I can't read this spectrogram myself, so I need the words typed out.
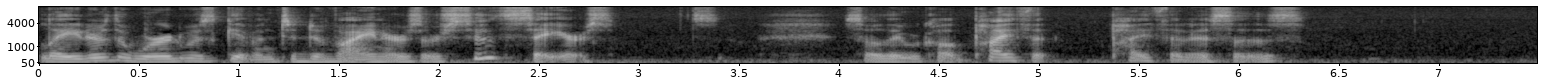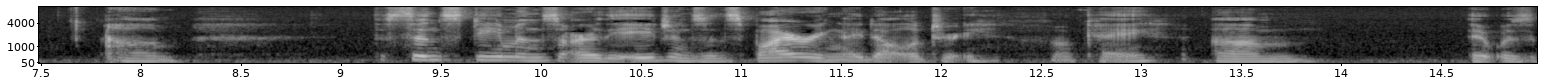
Later, the word was given to diviners or soothsayers. So they were called Python, Pythonesses. Um, since demons are the agents inspiring idolatry, okay, um, it was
